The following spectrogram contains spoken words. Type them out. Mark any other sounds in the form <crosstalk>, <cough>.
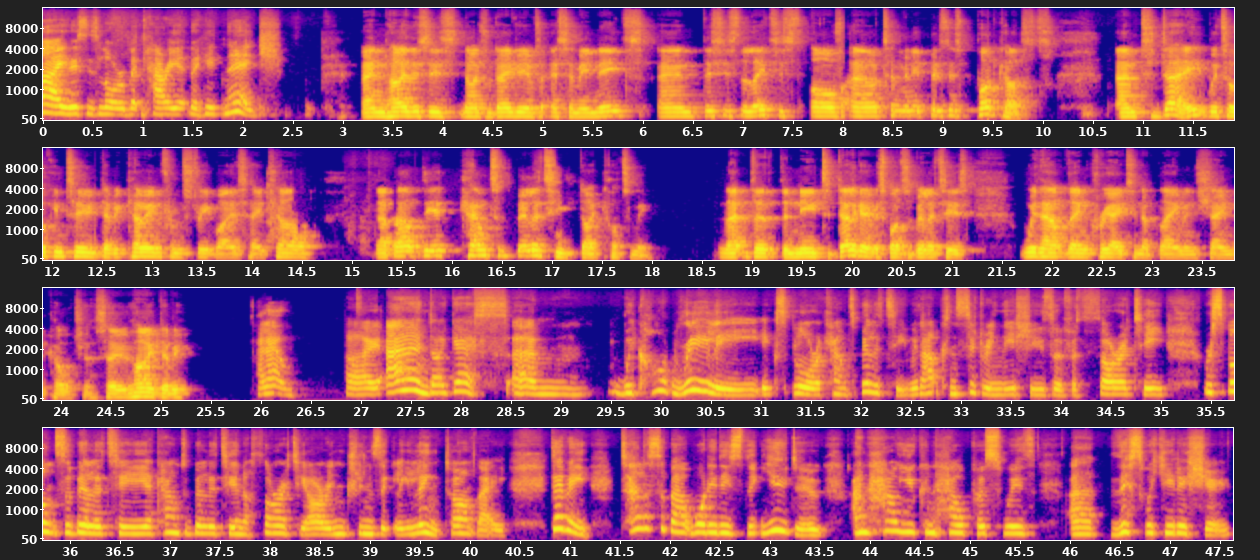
Hi, this is Laura McHarrie at The Hidden Edge. And hi, this is Nigel Davey of SME Needs, and this is the latest of our 10 minute business podcasts. And today we're talking to Debbie Cohen from Streetwise HR about the accountability dichotomy, that the, the need to delegate responsibilities without then creating a blame and shame culture. So, hi, Debbie. Hello. Hi, and I guess um, we can't really explore accountability without considering the issues of authority, responsibility, accountability, and authority are intrinsically linked, aren't they? Debbie, tell us about what it is that you do and how you can help us with uh, this wicked issue.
